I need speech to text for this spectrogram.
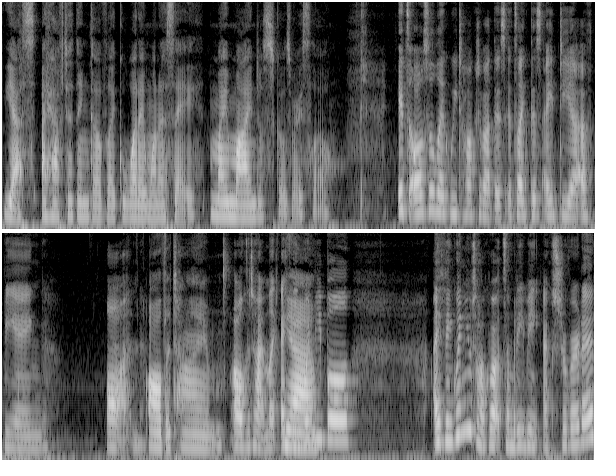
yes i have to think of like what i want to say my mind just goes very slow. It's also like we talked about this it's like this idea of being on. All the time. All the time like i Yeah. think when people i think when you talk about somebody being extroverted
